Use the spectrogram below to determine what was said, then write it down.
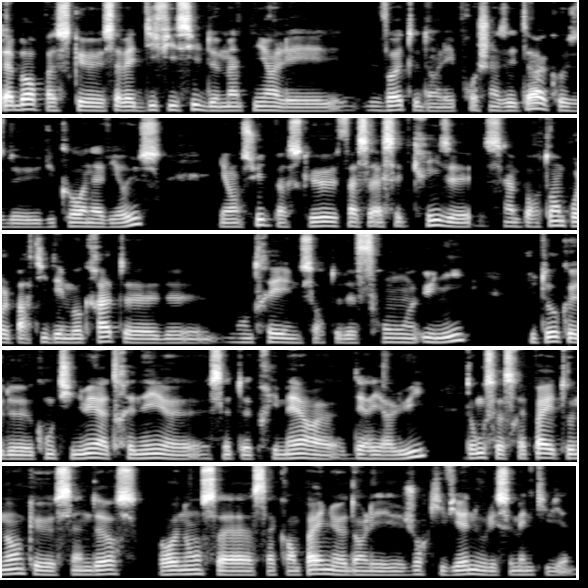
D'abord parce que ça va être difficile de maintenir les votes dans les prochains États à cause du coronavirus. Et ensuite parce que face à cette crise, c'est important pour le Parti démocrate euh, de montrer une sorte de front uni plutôt que de continuer à traîner euh, cette primaire derrière lui. Donc ce ne serait pas étonnant que Sanders renonce à sa campagne dans les jours qui viennent ou les semaines qui viennent.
